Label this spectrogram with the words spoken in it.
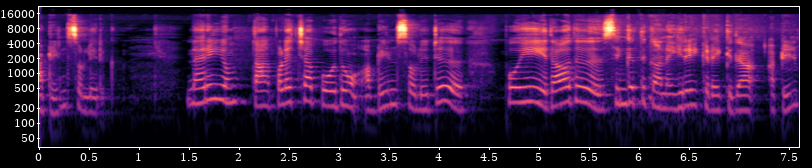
அப்படின்னு சொல்லியிருக்கு நரியும் தான் பிழைச்சா போதும் அப்படின்னு சொல்லிட்டு போய் ஏதாவது சிங்கத்துக்கான இறை கிடைக்குதா அப்படின்னு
